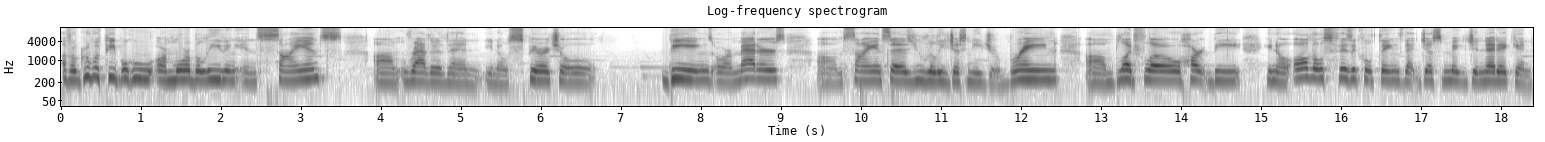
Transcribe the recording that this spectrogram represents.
of a group of people who are more believing in science um, rather than, you know, spiritual beings or matters. Um, science says you really just need your brain, um, blood flow, heartbeat, you know, all those physical things that just make genetic and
